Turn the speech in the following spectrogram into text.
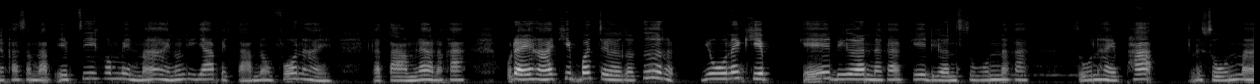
นะคะสำหรับ FC คอมเมนต์มาให้นุ่นทิยาไปตามน้องโฟนให้ก็ตามแล้วนะคะ ผู้ใดหาคลิปบ่เจอก็คือ อยู่ในคลิปเกเดือนนะคะ เกเดือนศูนย์นะคะศูนย์ให้พระหรือศูนย์มา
